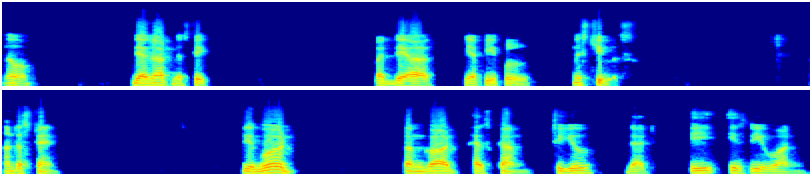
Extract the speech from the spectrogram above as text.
No, they are not mystic, but they are yeah, people mischievous. Understand. The word from God has come to you that He is the one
